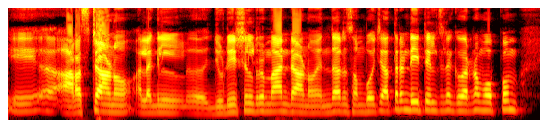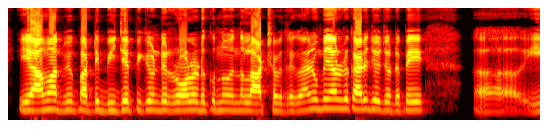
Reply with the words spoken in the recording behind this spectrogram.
ഈ അറസ്റ്റാണോ അല്ലെങ്കിൽ ജുഡീഷ്യൽ റിമാൻഡാണോ എന്താണ് സംഭവിച്ചത്? അത്തരം ഡീറ്റെയിൽസിലേക്ക് വരണം. ഒപ്പം ഈ Aam Aadmi party B J പിക്ക് വേണ്ടി റോൾ എടുക്കുന്നു എന്നുള്ള ആക്ഷേപത്തിലേക്ക് അതിന് മുമ്പ് ഞാനൊരു കാര്യം ചോദിച്ചോട്ടെ? ഇപ്പോൾ ഈ ഈ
